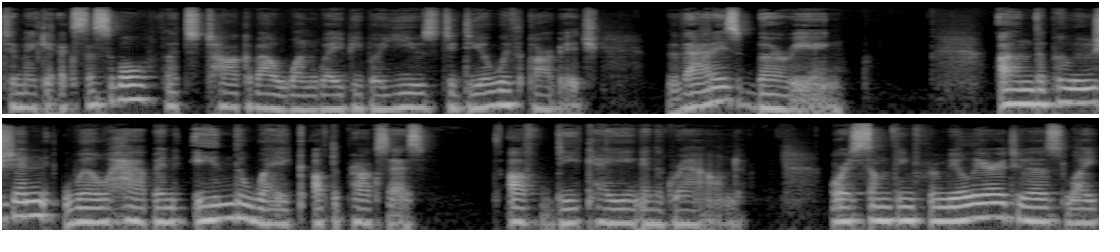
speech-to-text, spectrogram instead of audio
to make it accessible, let's talk about one way people use to deal with garbage. That is burying. And the pollution will happen in the wake of the process of decaying in the ground, or something familiar to us like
